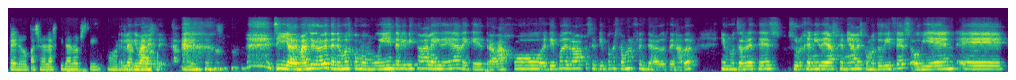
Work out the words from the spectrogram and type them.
pero pasar el aspirador sí. El equivalente. También. sí, además yo creo que tenemos como muy interiorizada la idea de que el trabajo, el tiempo de trabajo es el tiempo que estamos frente al ordenador y muchas veces surgen ideas geniales, como tú dices, o bien eh,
